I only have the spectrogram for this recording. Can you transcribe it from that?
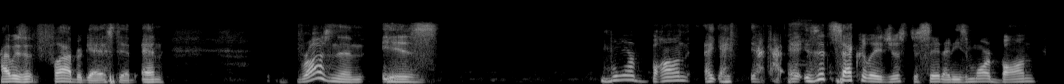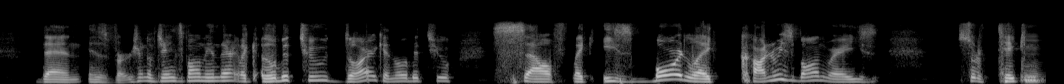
I was flabbergasted and Brosnan is more Bond. I, I, is it sacrilegious to say that he's more Bond than his version of James Bond in there? Like a little bit too dark and a little bit too self. Like he's more like Connery's Bond, where he's sort of taking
